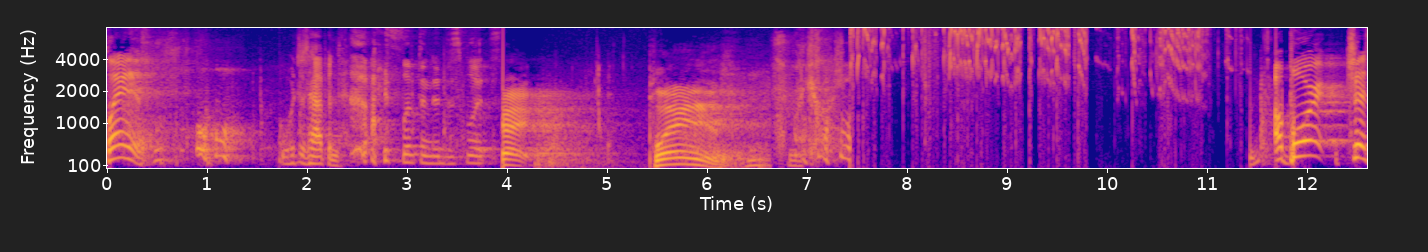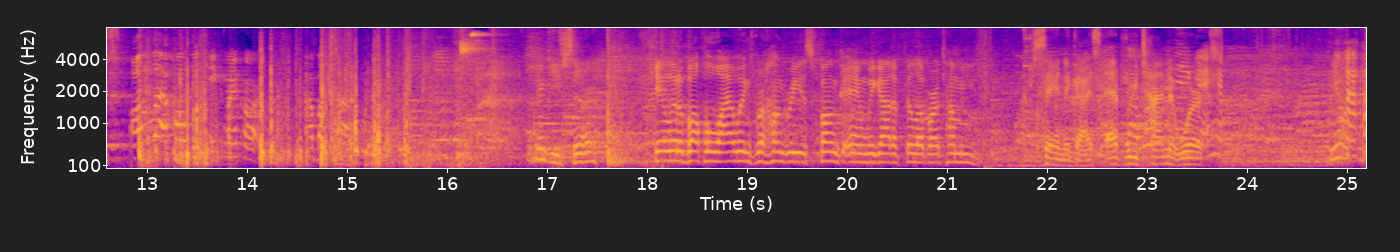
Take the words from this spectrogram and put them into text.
plan is. What just happened? I slipped and did the splits. Play Oh my gosh. Abort! Just. I'll let Holly take my car. How about that? Thank you, sir. Okay, little Buffalo Wild Wings, we're hungry as funk and we gotta fill up our tummies. I'm saying it, guys, every time it works.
